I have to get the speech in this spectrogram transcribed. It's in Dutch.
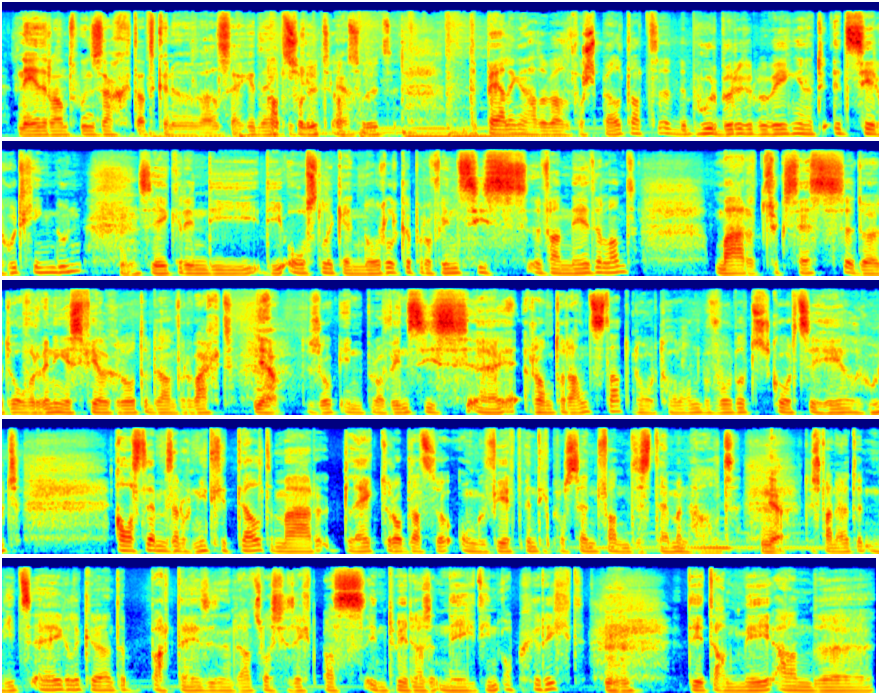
Nederland woensdag. Dat kunnen we wel zeggen, denk absoluut, ik. Absoluut, De peilingen hadden wel voorspeld dat de Boerburgerbeweging het, het zeer goed ging doen. Mhm. Zeker in die, die oostelijke en noordelijke provincies van Nederland. Maar het succes, de, de, overwinning is veel groter dan verwacht. Ja. Dus ook in provincies uh, rond de Randstad, Noord-Holland bijvoorbeeld, scoort ze heel goed. Alle stemmen zijn nog niet geteld, maar het lijkt erop dat ze ongeveer 20% van de stemmen haalt. Ja. Dus vanuit het niets eigenlijk. De partij is inderdaad, zoals je zegt, pas in 2019 opgericht. Mm Deed dan mee aan de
